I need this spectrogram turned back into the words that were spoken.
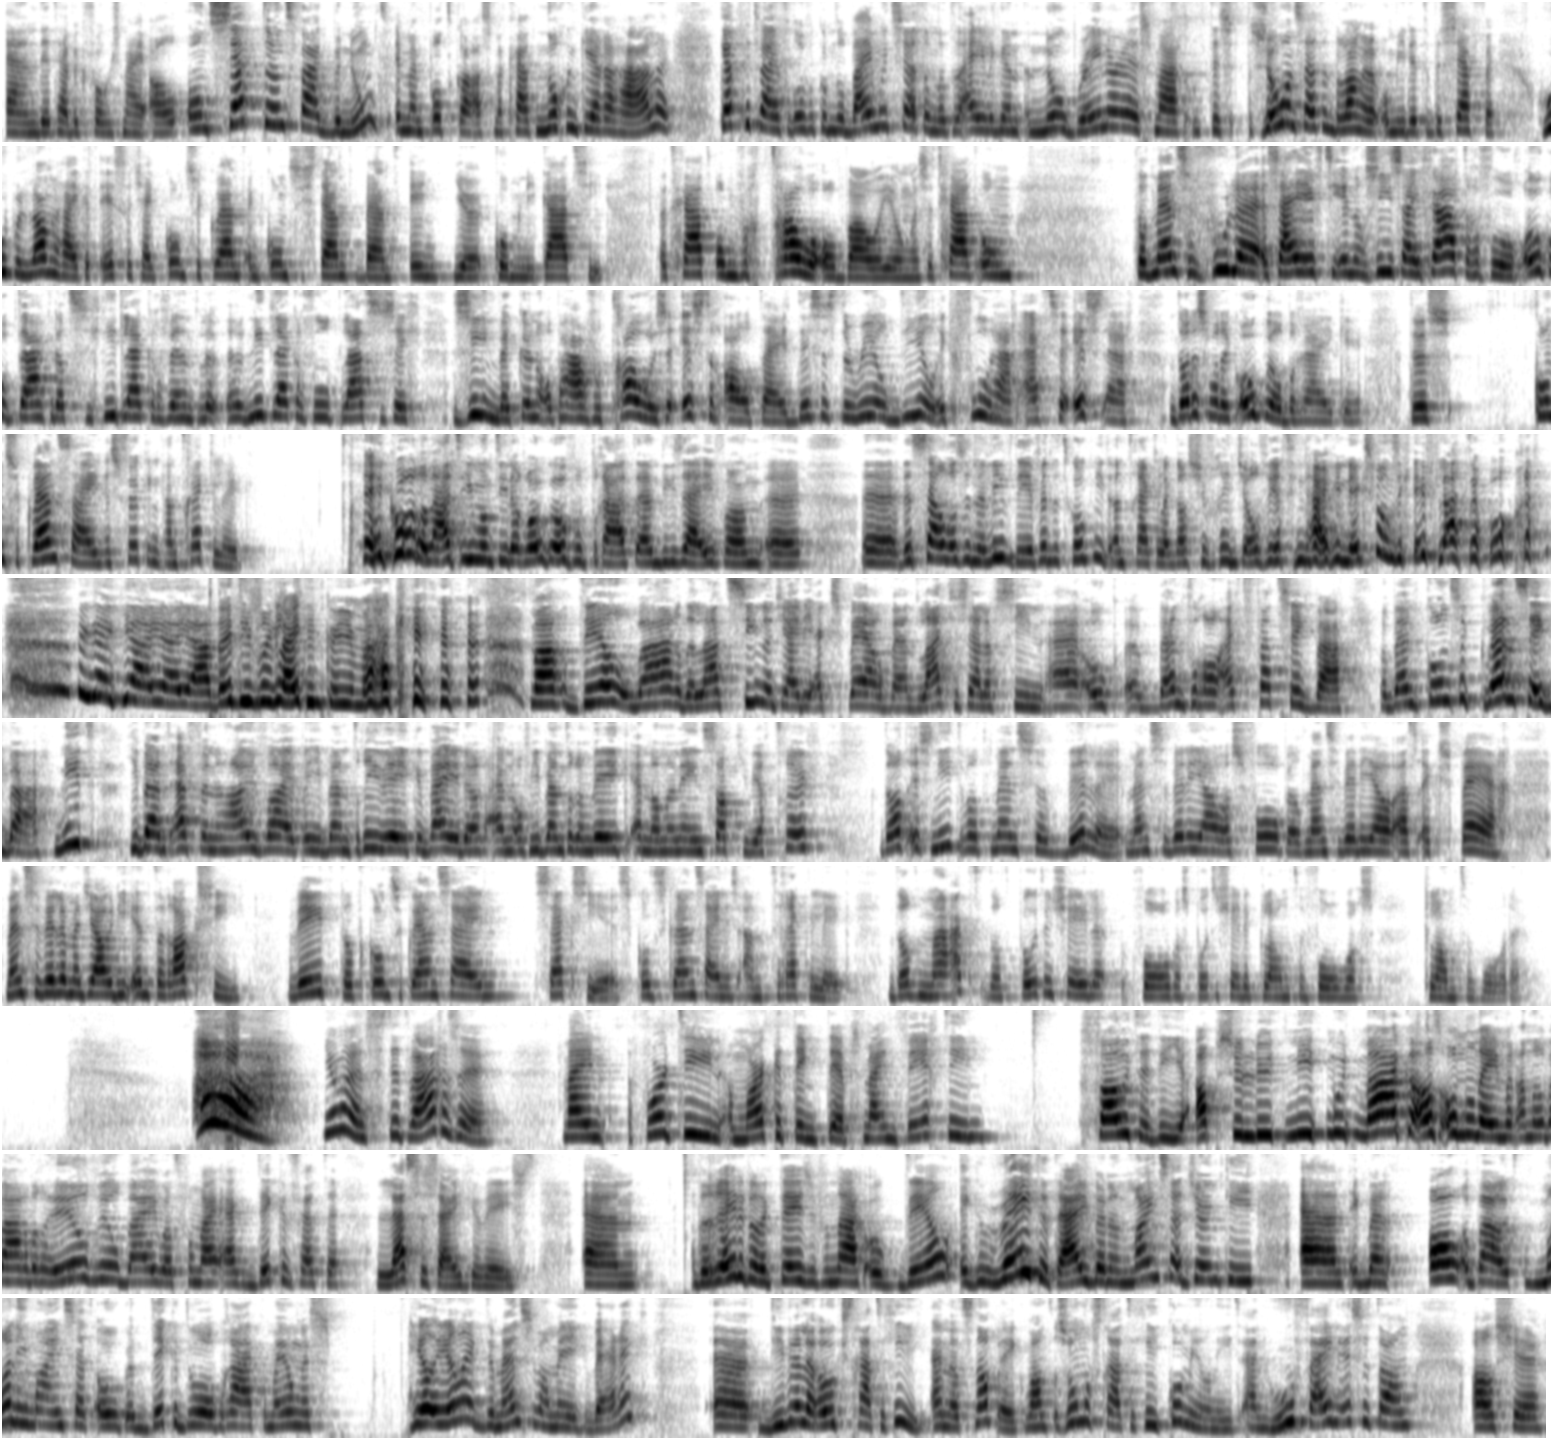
En dit heb ik volgens mij al ontzettend vaak benoemd in mijn podcast. Maar ik ga het nog een keer herhalen. Ik heb getwijfeld of ik hem erbij moet zetten, omdat het eigenlijk een no-brainer is. Maar het is zo ontzettend belangrijk om je dit te beseffen. Hoe belangrijk het is dat jij consequent en consistent bent in je communicatie. Het gaat om vertrouwen opbouwen, jongens. Het gaat om dat mensen voelen, zij heeft die energie, zij gaat ervoor. Ook op dagen dat ze zich niet lekker, vindt, eh, niet lekker voelt, laat ze zich zien. Wij kunnen op haar vertrouwen. Ze is er altijd. This is the real deal. Ik voel haar echt. Ze is er. Dat is wat ik ook wil bereiken. Dus consequent zijn is fucking aantrekkelijk. Ik hoorde laatst iemand die daar ook over praatte en die zei van... Uh, uh, hetzelfde als in de liefde. Je vindt het ook niet aantrekkelijk als je vriendje al 14 dagen niks van zich heeft laten horen. ik denk, ja, ja, ja, die vergelijking kun je maken. maar deel waarde. Laat zien dat jij die expert bent. Laat jezelf zien. ook, uh, ben vooral echt vet zichtbaar. Maar ben consequent zichtbaar. Niet, je bent even een high vibe en je bent drie weken bij je er. En, of je bent er een week en dan ineens zak je weer terug. Dat is niet wat mensen willen. Mensen willen jou als voorbeeld. Mensen willen jou als expert. Mensen willen met jou die interactie. Weet dat consequent zijn sexy is. Consequent zijn is aantrekkelijk. Dat maakt dat potentiële volgers, potentiële klanten, volgers, klanten worden. Ah, jongens, dit waren ze. Mijn 14 marketing tips. Mijn 14 fouten die je absoluut niet moet maken als ondernemer. En er waren er heel veel bij, wat voor mij echt dikke vette lessen zijn geweest. En de reden dat ik deze vandaag ook deel, ik weet het, hè, ik ben een mindset junkie en ik ben all about money mindset ook, een dikke doorbraken. Maar jongens, heel eerlijk, de mensen waarmee ik werk, uh, die willen ook strategie. En dat snap ik, want zonder strategie kom je er niet. En hoe fijn is het dan als je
